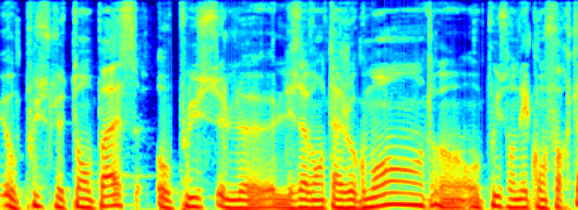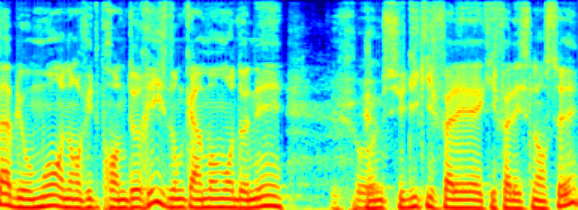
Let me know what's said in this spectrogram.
qu'au plus le temps passe, au plus le- les avantages augmentent, au, au plus on est confortable et au moins on a envie de prendre de risques. Donc à un moment donné, faut- je me suis dit qu'il fallait qu'il fallait se lancer.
